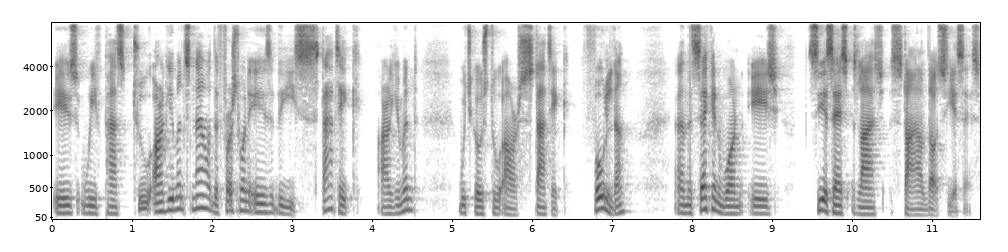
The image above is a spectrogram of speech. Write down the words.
is we've passed two arguments now. The first one is the static argument, which goes to our static folder. And the second one is css slash style.css.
